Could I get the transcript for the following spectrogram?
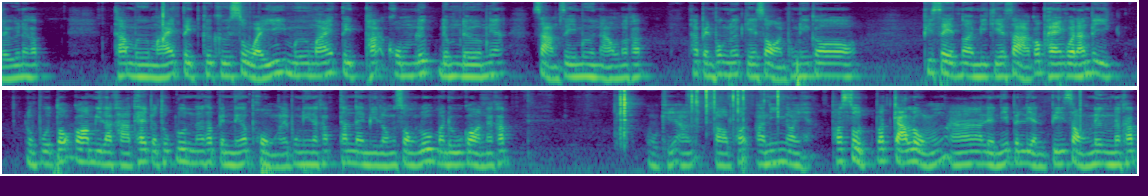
ซื้อนะครับ ถ้ามือไม้ติดก็คือสวยมือไม้ติดพระคมลึกเดิมๆเนี่ย สามสี่หมื่นเอานะครับ ถ้าเป็นพวกเนื้อเกสรพวกนี้ก็พิเศษหน่อยมีเกสาก็แพงกว่านั้นไปอีกหลวงปู่โต๊ะก็มีราคาแทบจะทุกรุ่นนะถ้าเป็นเนื้อผงอะไรพวกนี้นะครับ ท่านใดมีลองส่งรูปมาดูก่อนนะครับ โอเคเอาต่อเพราะอันนี้หน่อยพระสุดวัดกาหลงอ่าเหรียญนี้เป็นเหรียญปีสองหนึ่งนะครับ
